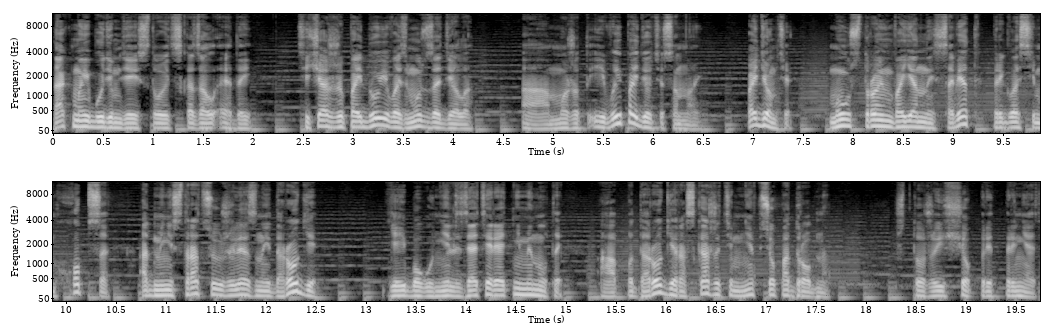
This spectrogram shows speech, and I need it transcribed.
«Так мы и будем действовать», — сказал Эдой. Сейчас же пойду и возьмусь за дело. А может, и вы пойдете со мной? Пойдемте. Мы устроим военный совет, пригласим Хопса, администрацию железной дороги. Ей-богу, нельзя терять ни минуты. А по дороге расскажете мне все подробно. Что же еще предпринять?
